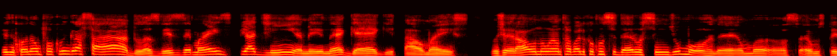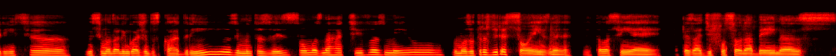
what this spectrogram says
de vez em quando é um pouco engraçado, às vezes é mais piadinha, meio, né, gag e tal, mas no geral não é um trabalho que eu considero assim de humor, né? É uma, é uma experiência em cima da linguagem dos quadrinhos e muitas vezes são umas narrativas meio umas outras direções, né? Então assim, é apesar de funcionar bem nas,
